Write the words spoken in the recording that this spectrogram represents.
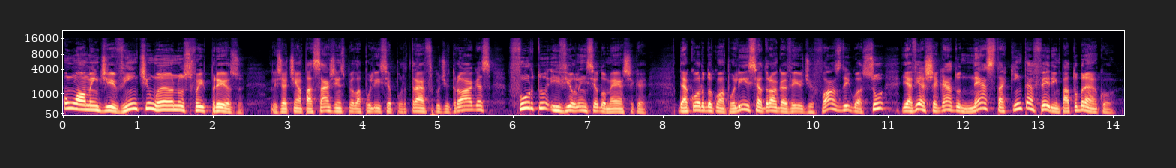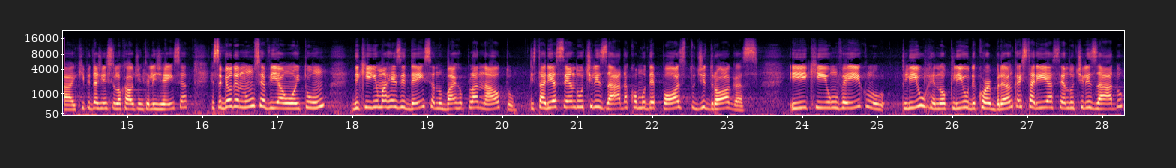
Um homem de 21 anos foi preso. Ele já tinha passagens pela polícia por tráfico de drogas, furto e violência doméstica. De acordo com a polícia, a droga veio de Foz do Iguaçu e havia chegado nesta quinta-feira em Pato Branco. A equipe da Agência Local de Inteligência recebeu denúncia via 181 de que em uma residência no bairro Planalto estaria sendo utilizada como depósito de drogas e que um veículo Clio, Renault Clio de cor branca estaria sendo utilizado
